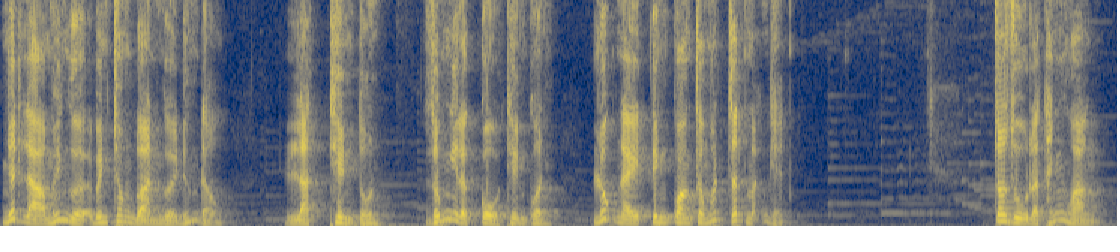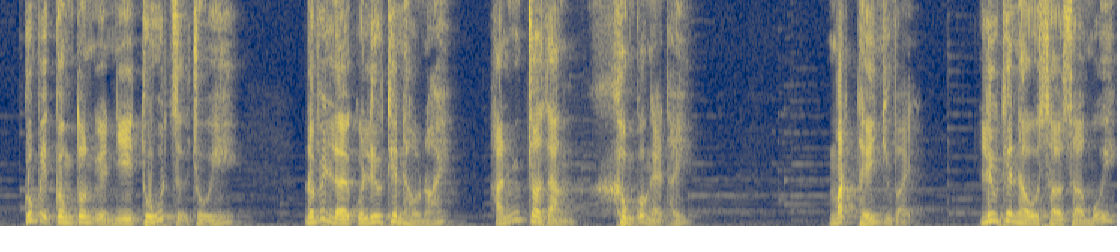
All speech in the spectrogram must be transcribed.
Nhất là mấy người ở bên trong đoàn người đứng đầu Là Thiên Tôn. Giống như là cổ thiên quân, Lúc này tinh quang trong mắt rất mãnh liệt. Cho dù là Thánh Hoàng, Cũng bị công tôn Uyển Nhi thu hút sự chú ý. Đối với lời của Lưu Thiên Hầu nói, Hắn cho rằng không có nghe thấy. Mắt thấy như vậy, Lưu Thiên Hầu sờ sờ mũi,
